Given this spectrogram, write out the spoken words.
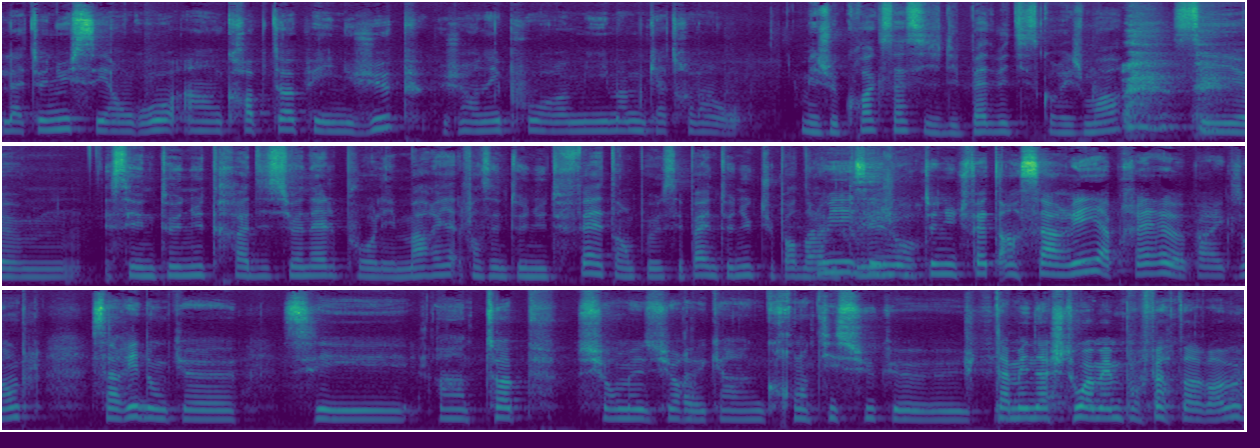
la tenue, c'est en gros un crop top et une jupe. J'en ai pour minimum 80 euros. Mais je crois que ça, si je dis pas de bêtises, corrige-moi, c'est euh, c'est une tenue traditionnelle pour les mariages. Enfin, c'est une tenue de fête un peu. C'est pas une tenue que tu portes dans la vie tous les jours. Oui, c'est une tenue de fête. Un sari, après, par exemple. Sari, donc, c'est un top sur mesure avec un grand tissu que tu aménages toi-même pour faire ta robe.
